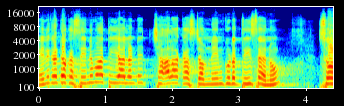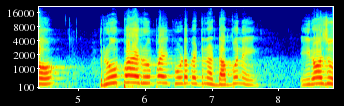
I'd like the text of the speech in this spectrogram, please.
ఎందుకంటే ఒక సినిమా తీయాలంటే చాలా కష్టం నేను కూడా తీశాను. సో రూపాయి రూపాయి కూడబెట్టిన డబ్బుని ఈరోజు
